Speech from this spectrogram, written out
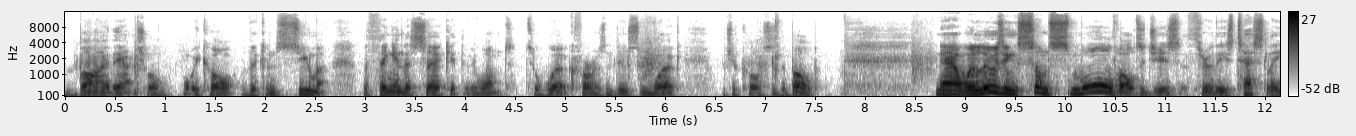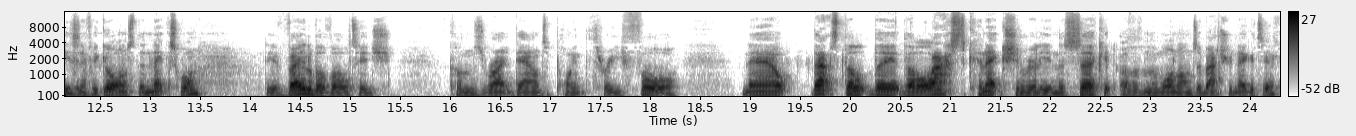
by the actual what we call the consumer, the thing in the circuit that we want to work for us and do some work, which of course is the bulb. Now we're losing some small voltages through these test leads and if we go on to the next one, the available voltage comes right down to 0.34. Now that's the, the, the last connection really in the circuit other than the one onto battery negative.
